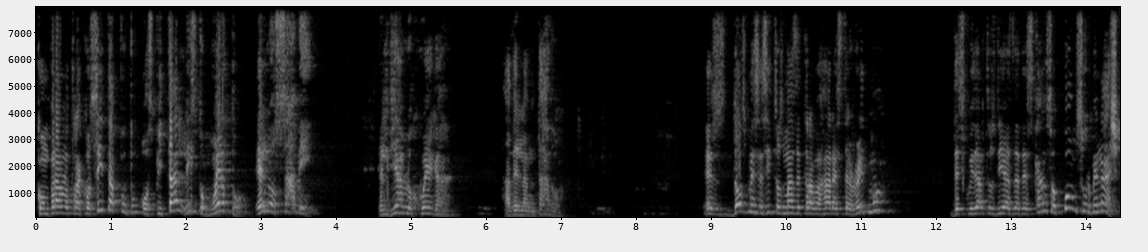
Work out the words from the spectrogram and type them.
comprar otra cosita, pum, hospital, listo, muerto. Él lo sabe. El diablo juega adelantado. Es dos mesecitos más de trabajar a este ritmo, descuidar tus días de descanso, pum, surmenage.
